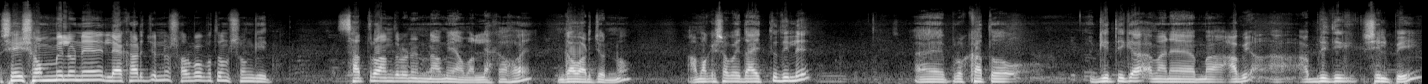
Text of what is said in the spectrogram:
সেই সম্মেলনে লেখার জন্য সর্বপ্রথম সংগীত ছাত্র আন্দোলনের নামে আমার লেখা হয়, গাওয়ার জন্য। আমাকে সবাই দায়িত্ব দিলে প্রখ্যাত গীতিকা মানে আবি- আবৃত্তি শিল্পী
